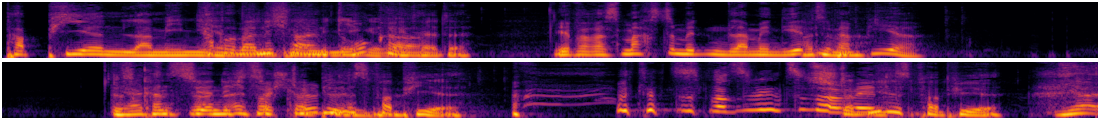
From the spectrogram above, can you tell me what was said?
Papieren laminieren. Ich hab aber nicht mal einen Drucker. Hätte. Ja, aber was machst du mit einem laminierten. Papier? Das Ja, kannst du ist ja nicht zerknütteln. stabiles Papier. Das ist, was willst du damit? Stabiles Papier. Ja,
